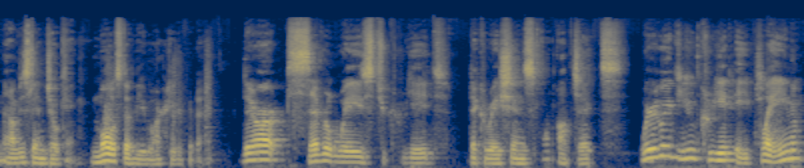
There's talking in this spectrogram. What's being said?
Now obviously I'm joking. Most of you are here for that. There are several ways to create decorations on objects. We're going to create a plane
